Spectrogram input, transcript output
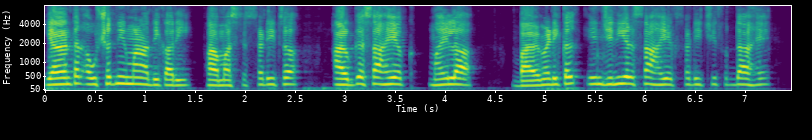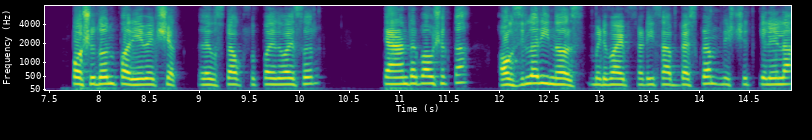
यानंतर औषध निर्माण अधिकारी फार्मासिस्टसाठीचं आरोग्य सहाय्यक महिला. बायोमेडिकल इंजिनियर सहाय्यकसाठीची सुद्धा आहे. पशुधन पर्यवेक्षक लाईव्हस्टॉक सुपरवायझर त्यानंतर पाहू शकता ऑक्झिलरी नर्स मिडवाईफसाठीचा अभ्यासक्रम निश्चित केलेला.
